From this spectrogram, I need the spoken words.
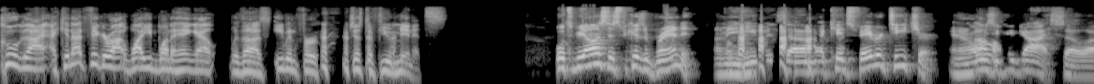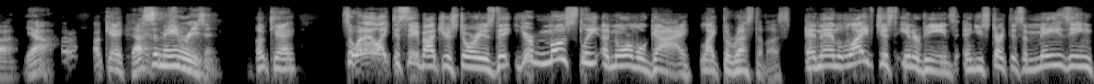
cool guy. I cannot figure out why you'd want to hang out with us, even for just a few minutes. Well, to be honest, it's because of Brandon. I mean, he was uh, my kid's favorite teacher and always oh. a good guy. So, uh, yeah. Okay. That's the main reason. Okay. So, what I like to say about your story is that you're mostly a normal guy like the rest of us. And then life just intervenes and you start this amazing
